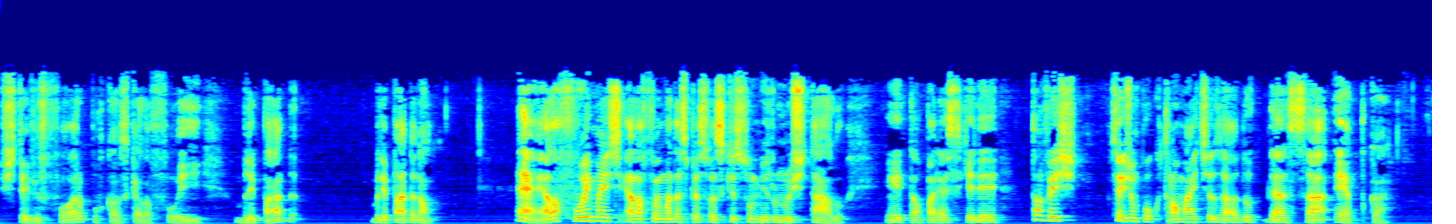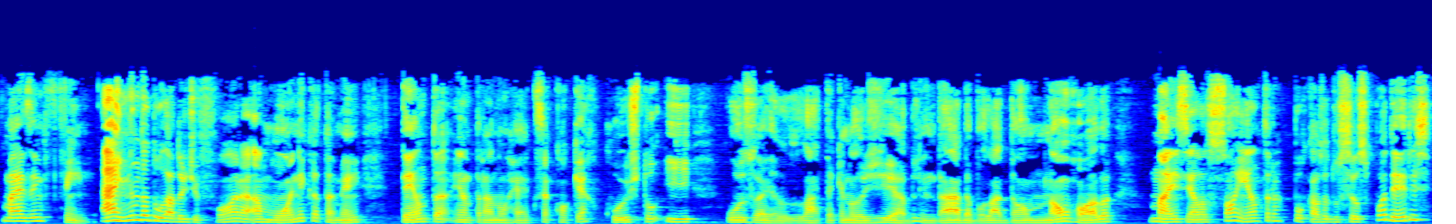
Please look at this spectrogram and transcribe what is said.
esteve fora por causa que ela foi blipada. Blipada não. É, ela foi, mas ela foi uma das pessoas que sumiram no estalo. Então parece que ele talvez seja um pouco traumatizado dessa época. Mas enfim. Ainda do lado de fora, a Mônica também tenta entrar no Rex a qualquer custo e usa lá a tecnologia blindada, boladão, não rola mas ela só entra por causa dos seus poderes,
